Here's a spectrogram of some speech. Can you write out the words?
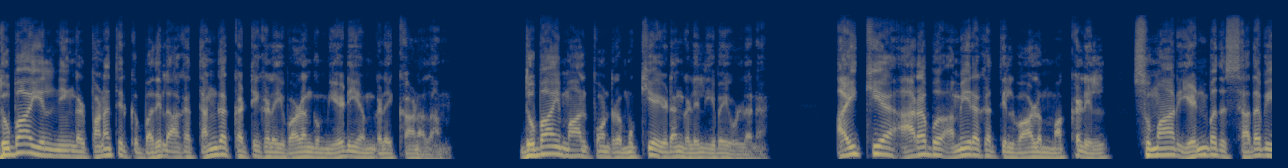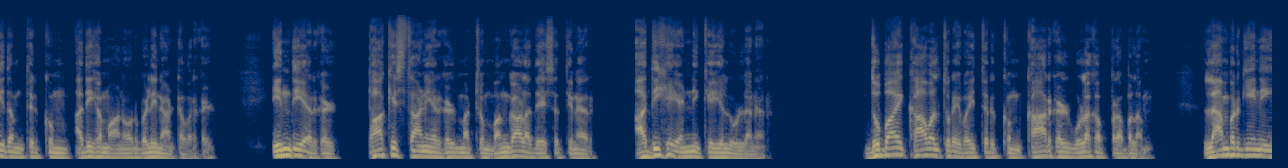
துபாயில் நீங்கள் பணத்திற்கு பதிலாக தங்கக் கட்டிகளை வழங்கும் ஏடிஎம்களை காணலாம். துபாய் மால் போன்ற முக்கிய இடங்களில் இவை உள்ளன. ஐக்கிய அரபு அமீரகத்தில் வாழும் மக்களில் சுமார் எண்பது சதவீதத்திற்கும் அதிகமானோர் வெளிநாட்டவர்கள். இந்தியர்கள் பாகிஸ்தானியர்கள் மற்றும் வங்காளதேசத்தினர் அதிக எண்ணிக்கையில் உள்ளனர். துபாய் காவல்துறை வைத்திருக்கும் கார்கள் உலகப் பிரபலம். லாம்பர்கினி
